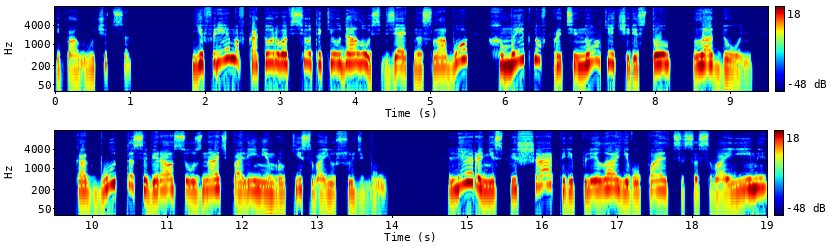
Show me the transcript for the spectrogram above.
и получится. Ефремов, которого все-таки удалось взять на слабо, хмыкнув, протянул ей через стол ладонь, как будто собирался узнать по линиям руки свою судьбу. Лера не спеша переплела его пальцы со своими,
